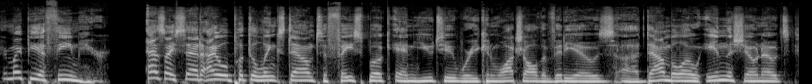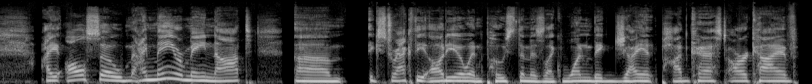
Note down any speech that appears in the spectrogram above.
There might be a theme here. As I said, I will put the links down to Facebook and YouTube where you can watch all the videos uh, down below in the show notes. I also, I may or may not um, extract the audio and post them as like one big giant podcast archive.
